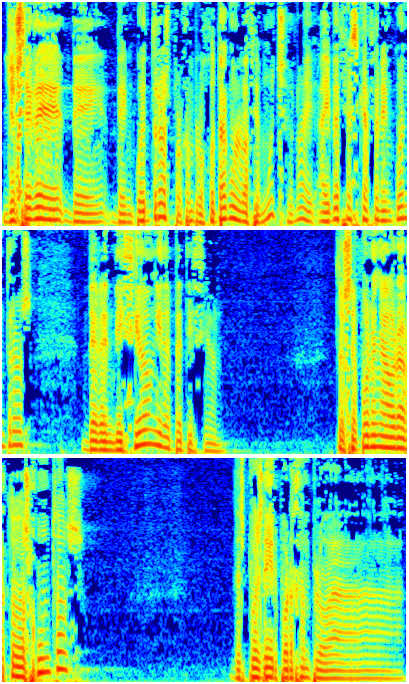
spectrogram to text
Yo sé de, encuentros, por ejemplo, J. lo hace mucho, ¿no? Hay, veces que hacen encuentros de bendición y de petición. Entonces se ponen a orar todos juntos, después de ir, por ejemplo, a,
